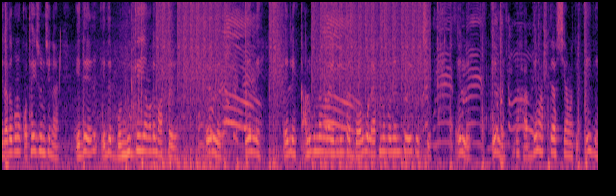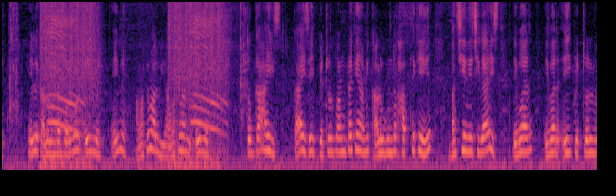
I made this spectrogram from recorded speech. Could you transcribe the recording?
এরা তো কোনো কথাই শুনছে না এদের এদের বন্দুককেই আমাকে মারতে হবে লে এই লে কালো গুন্ডা মারা গেছে কিন্তু তার দল বল এখনও পর্যন্ত এই করছে এই লে এই লে হাত দিয়ে মারতে আসছে আমাকে এই লে এই লে কালো গুন্ডা দল বল এই লে এই লে আমাকে মারবি আমাকে মারবি এই লে তো গাইস গাইস এই পেট্রোল পাম্পটাকে আমি কালু গুন্ডার হাত থেকে বাঁচিয়ে নিয়েছি গাইস এবার এবার এই পেট্রোল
